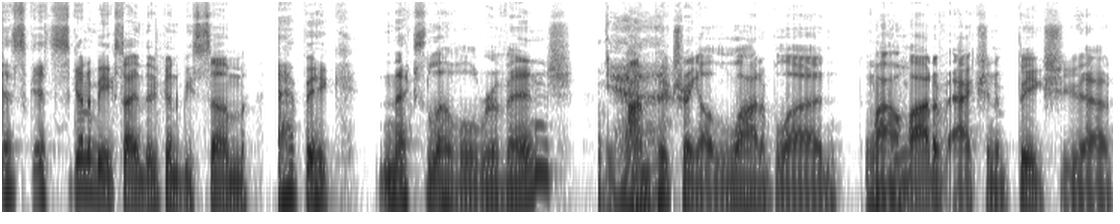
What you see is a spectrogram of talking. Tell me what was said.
It's it's gonna be exciting. There's gonna be some epic next level revenge. Yeah. I'm picturing a lot of blood. Wow. a lot of action, a big shootout.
